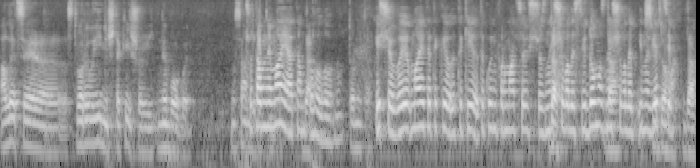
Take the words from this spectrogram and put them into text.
Але це створили імідж такий, що й не був би. Ну, Що там так. немає, а там Да. поголовно. То не так. І що ви маєте такі, такі, таку інформацію, що знищували свідомо, знищували Да. іновірців? Свідомо, да,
